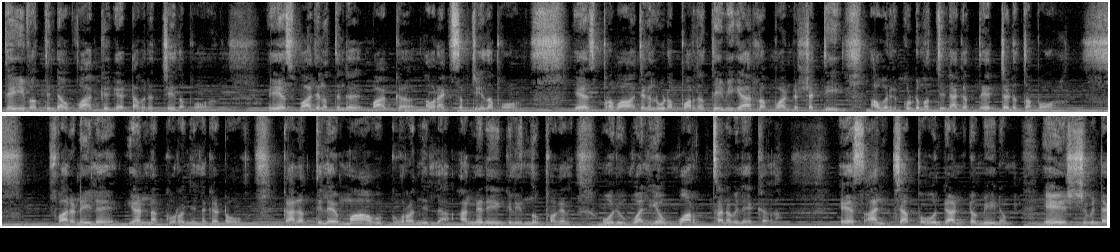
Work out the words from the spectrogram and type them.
ദൈവത്തിന്റെ വാക്ക് കേട്ട് അവർ ചെയ്തപ്പോൾ യേസ് വാചനത്തിന്റെ വാക്ക് അവർ അക്സെപ്റ്റ് ചെയ്തപ്പോൾ യേസ് പ്രവാചകനിലൂടെ പറഞ്ഞ ദൈവിക അരുളപ്പാടിന്റെ ശക്തി അവർ കുടുംബത്തിനകത്ത് ഏറ്റെടുത്തപ്പോൾ ഭരണിയിലെ എണ്ണ കുറഞ്ഞില്ല. കേട്ടോ കലത്തിലെ മാവ് കുറഞ്ഞില്ല. അങ്ങനെയെങ്കിൽ ഇന്ന് പകൽ ഒരു വലിയ വർധനവിലേക്ക്. എസ് അഞ്ചപ്പവും രണ്ട് മീനും യേശുവിന്റെ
